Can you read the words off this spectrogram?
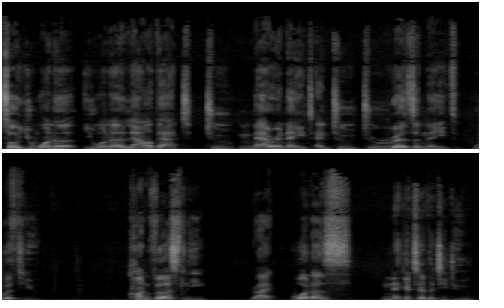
So you wanna you wanna allow that to marinate and to to resonate with you. Conversely, right? What does negativity do?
